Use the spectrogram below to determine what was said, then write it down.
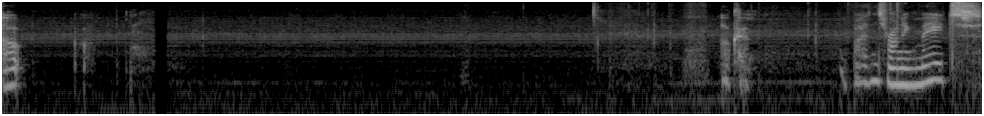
Oh Okay. Biden's running mate.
